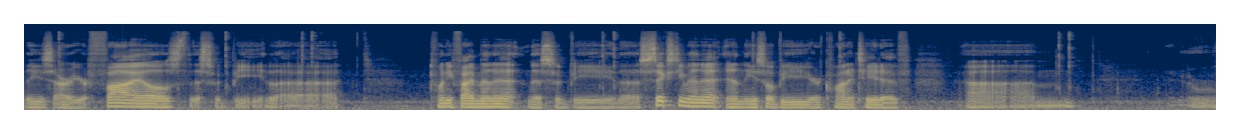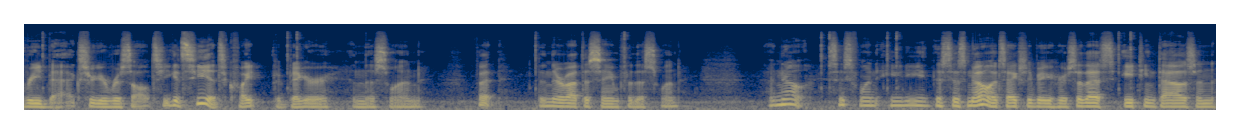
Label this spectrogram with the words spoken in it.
These are your files. This would be the 25 minute, this would be the 60 minute, and these will be your quantitative um, readbacks or your results. You can see it's quite bigger in this one, but then they're about the same for this one. And no, is this 180? This is, no, it's actually bigger here. So that's 18,000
